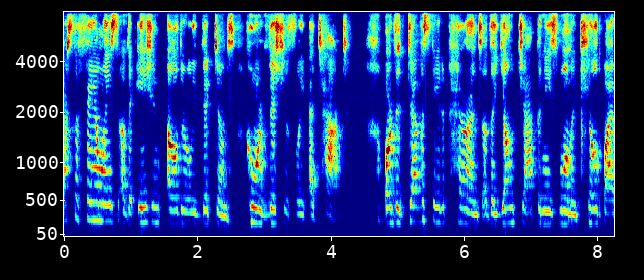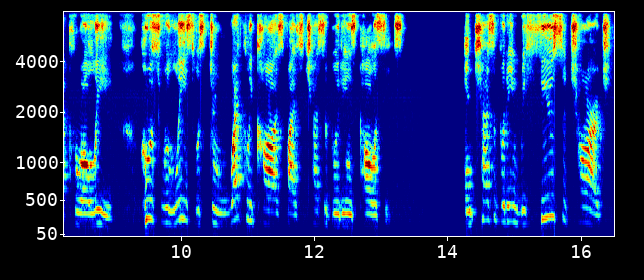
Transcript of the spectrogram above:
Ask the families of the Asian elderly victims who were viciously attacked or the devastated parents of the young Japanese woman killed by a parolee, whose release was directly caused by Chesa Boudin's policies. And Chesa Boudin refused to charge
